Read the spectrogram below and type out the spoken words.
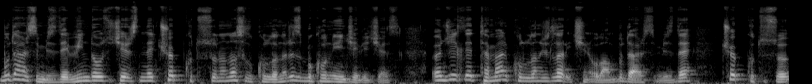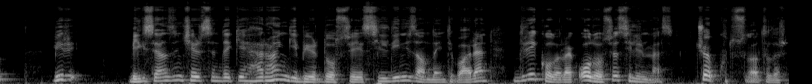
Bu dersimizde Windows içerisinde çöp kutusunu nasıl kullanırız bu konuyu inceleyeceğiz. Öncelikle temel kullanıcılar için olan bu dersimizde çöp kutusu bir bilgisayarınızın içerisindeki herhangi bir dosyayı sildiğiniz andan itibaren direkt olarak o dosya silinmez. Çöp kutusuna atılır.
